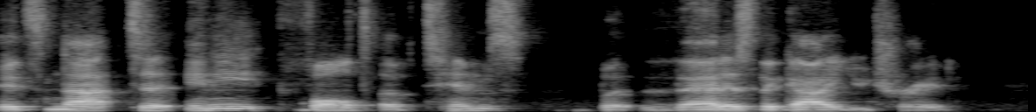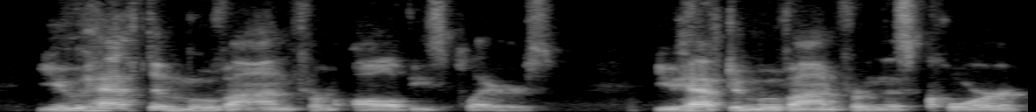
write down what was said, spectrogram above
it's not to any fault of tim's but that is the guy you trade. You have to move on from all these players. You have to move on from this core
